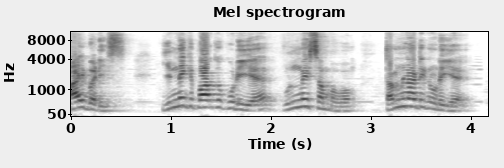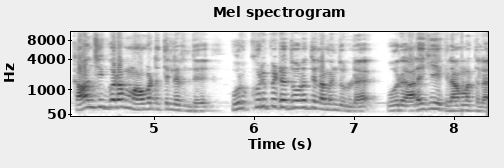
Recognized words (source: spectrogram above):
ஹாய் படிஸ் இன்னைக்கு பார்க்கக்கூடிய உண்மை சம்பவம் தமிழ்நாட்டினுடைய காஞ்சிபுரம் மாவட்டத்திலிருந்து ஒரு குறிப்பிட்ட தூரத்தில் அமைந்துள்ள ஒரு அழகிய கிராமத்தில்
